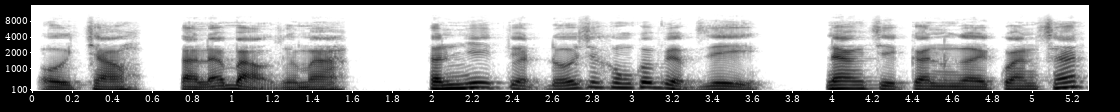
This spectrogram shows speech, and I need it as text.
ôi chào, ta đã bảo rồi mà. Thần nhi tuyệt đối sẽ không có việc gì, nàng chỉ cần người quan sát,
